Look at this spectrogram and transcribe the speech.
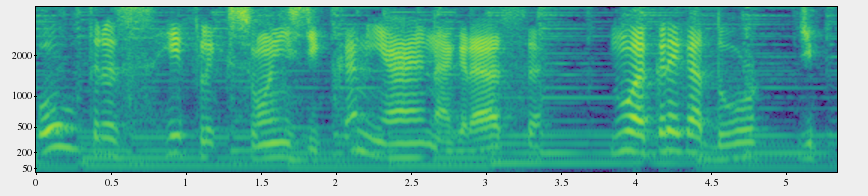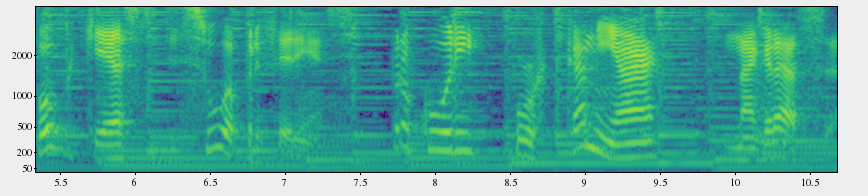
outras reflexões de caminhar na graça no agregador de podcast de sua preferência. Procure por Caminhar na Graça.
